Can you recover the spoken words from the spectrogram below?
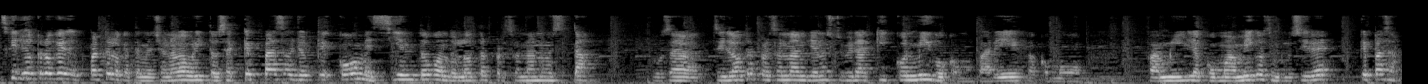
Es que yo creo que parte de lo que te mencionaba ahorita, o sea, ¿qué pasa? Yo, qué, ¿Cómo me siento cuando la otra persona no está? O sea, si la otra persona ya no estuviera aquí conmigo como pareja, como familia, como amigos inclusive, ¿qué pasa?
